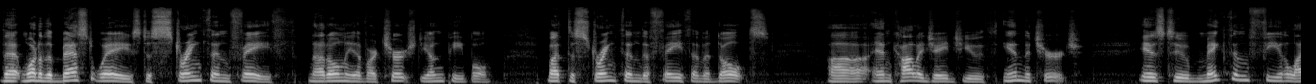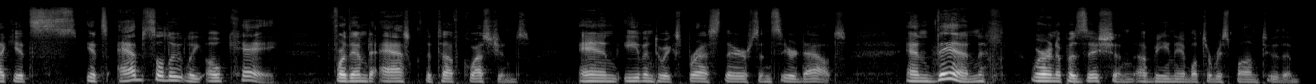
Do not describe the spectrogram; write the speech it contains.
that one of the best ways to strengthen faith, not only of our church young people, but to strengthen the faith of adults uh, and college age youth in the church, is to make them feel like it's it's absolutely okay for them to ask the tough questions and even to express their sincere doubts. And then we're in a position of being able to respond to them.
